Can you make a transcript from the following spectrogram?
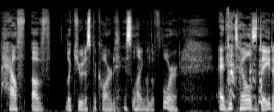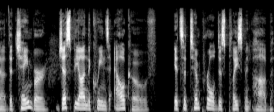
half of Locutus Picard is lying on the floor, and he tells Data the chamber just beyond the Queen's alcove, it's a temporal displacement hub.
